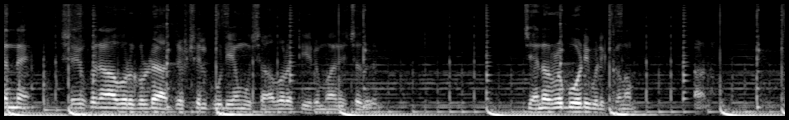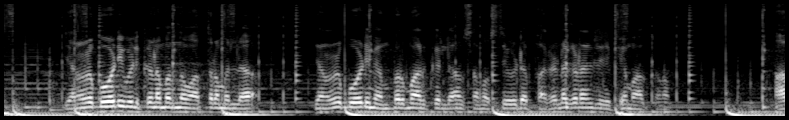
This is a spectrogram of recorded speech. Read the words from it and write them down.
തന്നെ ഷെയ്ഖുന അവറുകളുടെ അധ്യക്ഷയിൽ കൂടിയ മുഷാവറ തീരുമാനിച്ചത് ജനറൽ ബോഡി വിളിക്കണം ആണ്. ജനറൽ ബോഡി വിളിക്കണമെന്ന് മാത്രമല്ല ജനറൽ ബോഡി മെമ്പർമാർക്കെല്ലാം സമസ്തയുടെ ഭരണഘടന ലഭ്യമാക്കണം. ആ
